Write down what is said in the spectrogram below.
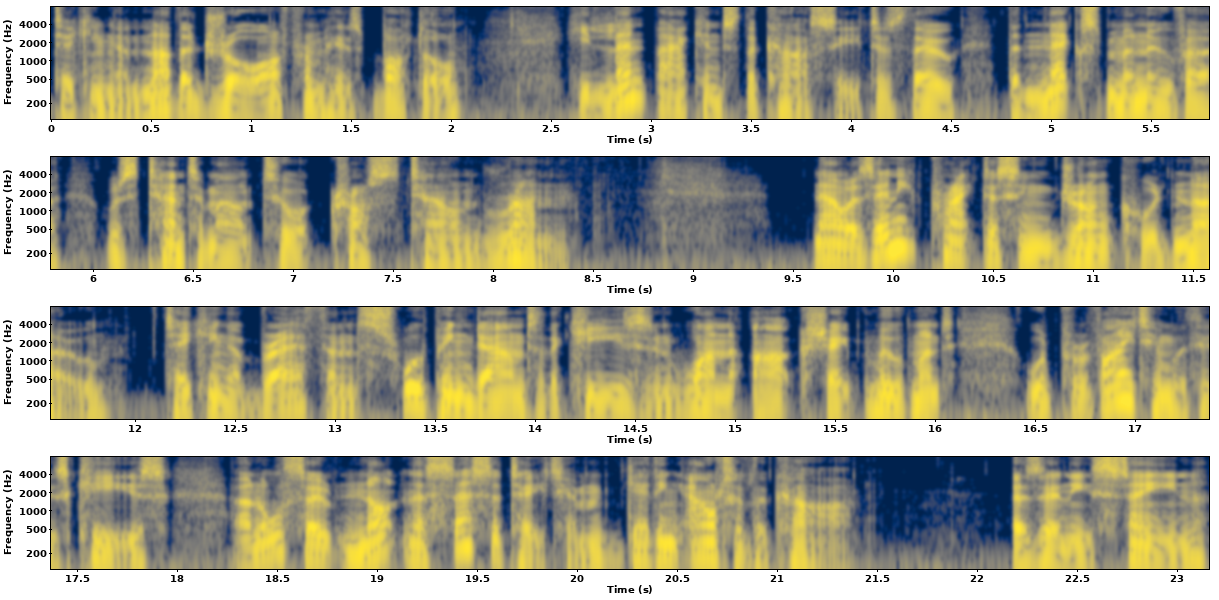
Taking another drawer from his bottle, he leant back into the car seat as though the next maneuver was tantamount to a cross town run. Now, as any practicing drunk would know, taking a breath and swooping down to the keys in one arc shaped movement would provide him with his keys and also not necessitate him getting out of the car. As any sane,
